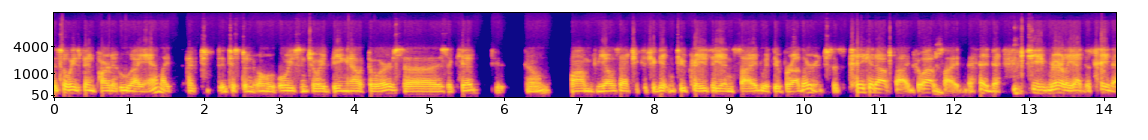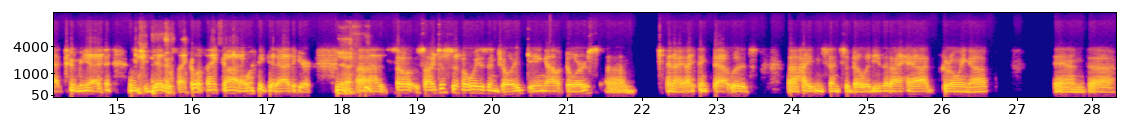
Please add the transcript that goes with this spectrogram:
it's always been part of who I am. I, I've just always enjoyed being outdoors uh, as a kid. You know, mom yells at you because you're getting too crazy inside with your brother and she says, take it outside, go outside. And she rarely had to say that to me. I, when she did, it's like, oh, thank God, I want to get out of here. Yeah. Uh, so, so I just have always enjoyed being outdoors. Um, and I, I think that was a heightened sensibility that I had growing up. And, uh,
